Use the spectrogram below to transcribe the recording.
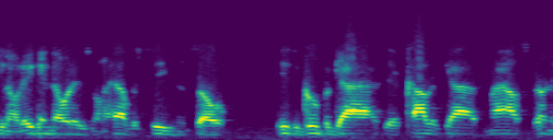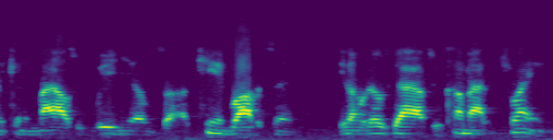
You know, they didn't know they was going to have a season. So it's a group of guys, they're college guys, Miles Sternican, Miles Williams, uh, Ken Robinson. You know, those guys who come out and train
